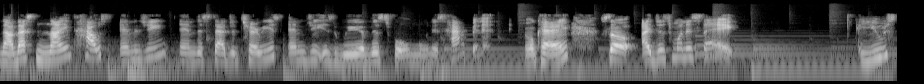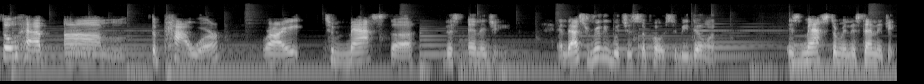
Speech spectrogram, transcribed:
Now, that's ninth house energy, and the Sagittarius energy is where this full moon is happening. Okay, so I just want to say you still have um, the power, right, to master this energy. And that's really what you're supposed to be doing is mastering this energy.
